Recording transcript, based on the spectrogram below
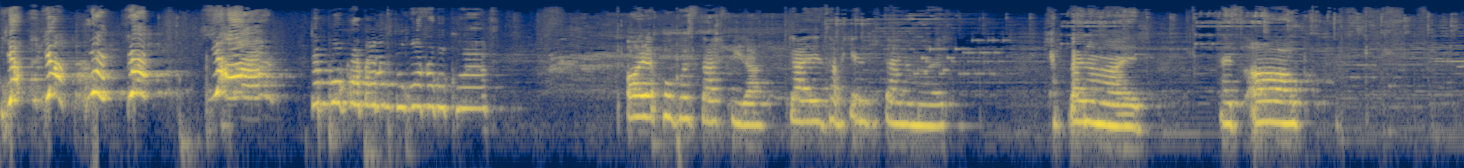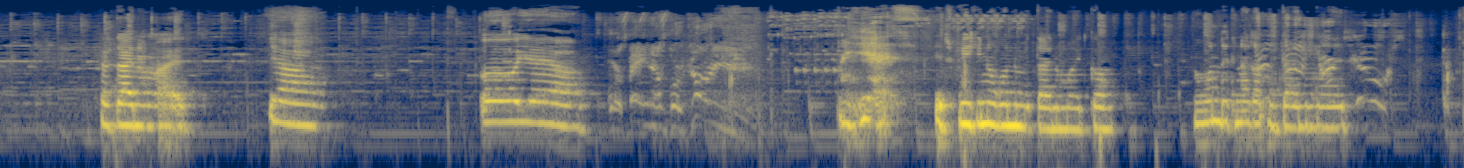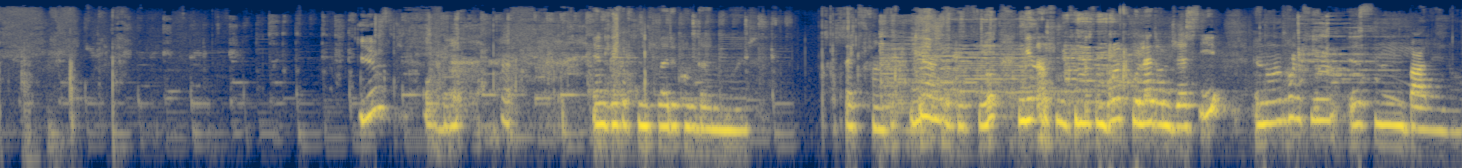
Ja, ja, ja, ja, ja. Der Poco hat noch die Rosa gekürt. Oh, der Poco ist da wieder. Geil, jetzt habe ich endlich Dynamite. Ich habe Dynamite. Als ob. Ich habe Dynamite. Ja. Oh yeah. Yes. Jetzt spiele ich eine Runde mit Dynamite, komm. Eine Runde knackert mit Dynamite. Yes. Endlich auf den zweiten kommt Dynamite. 26. Wir haben das geführt. In den anderen Team ist ein Bull, Colette und Jessie. In unserem Team ist ein Barley noch.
